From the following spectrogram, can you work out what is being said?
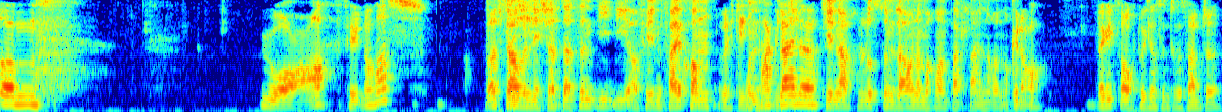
Ähm, ja, fehlt noch was? Was Ich glaube nicht, dass das sind die, die auf jeden Fall kommen. Richtig, Und ein paar kleine. Je nach Lust und Laune machen wir ein paar kleinere noch. Genau. Da gibt's auch durchaus interessante,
